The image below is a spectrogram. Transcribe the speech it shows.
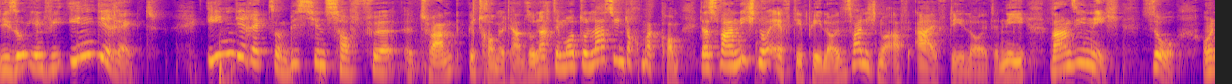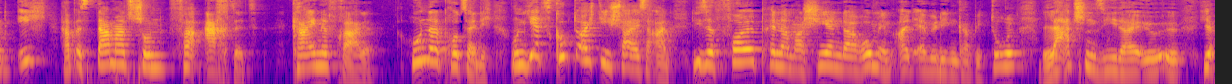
die so irgendwie indirekt, indirekt so ein bisschen soft für äh, Trump getrommelt haben. So nach dem Motto, lass ihn doch mal kommen. Das waren nicht nur FDP-Leute, das waren nicht nur AfD-Leute. Nee, waren sie nicht. So. Und ich habe es damals schon verachtet. Keine Frage. Hundertprozentig. Und jetzt guckt euch die Scheiße an. Diese Vollpenner marschieren da rum im altehrwürdigen Kapitol, latschen sie da, äh, äh, hier,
